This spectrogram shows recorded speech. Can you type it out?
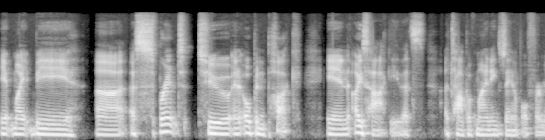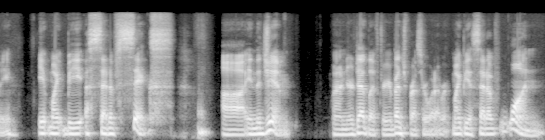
It might be uh, a sprint to an open puck in ice hockey. That's a top of mind example for me. It might be a set of six uh, in the gym on your deadlift or your bench press or whatever. It might be a set of one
